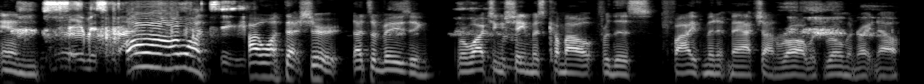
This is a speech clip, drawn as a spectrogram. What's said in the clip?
and Sheamus. Oh, I want. I want that shirt. That's amazing. We're watching Sheamus come out for this five minute match on Raw with Roman right now.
